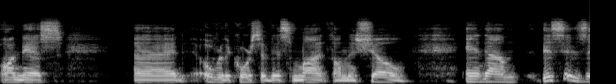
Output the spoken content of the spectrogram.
on this uh, over the course of this month on the show. And um, this is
